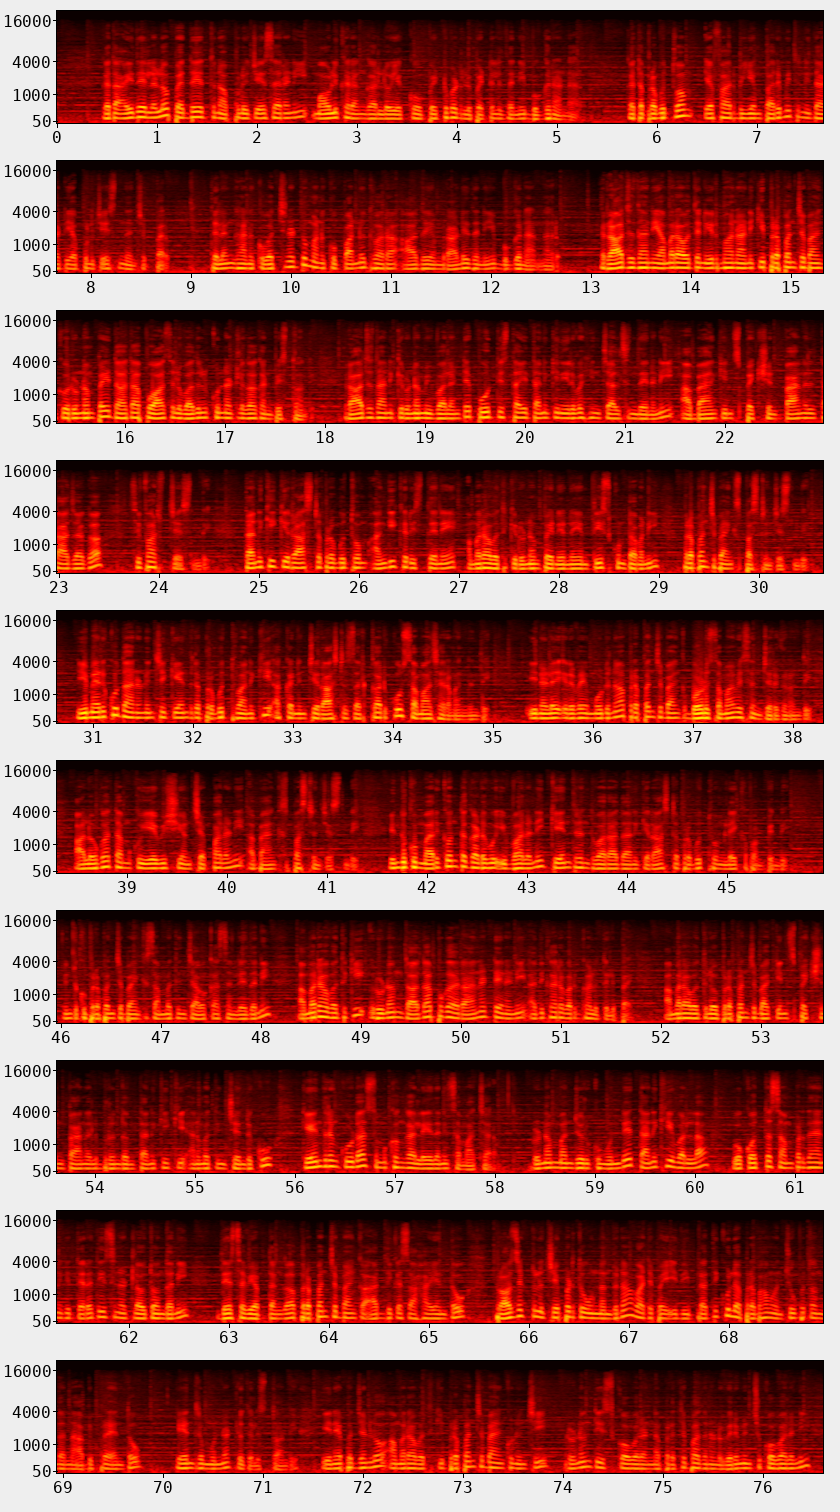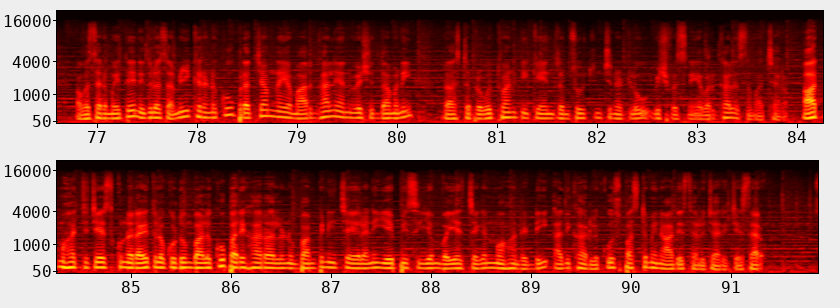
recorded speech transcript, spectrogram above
గత ఐదేళ్ళలో పెద్ద ఎత్తున అప్పులు చేశారని మౌలిక రంగాల్లో ఎక్కువ పెట్టుబడులు పెట్టలేదని బుగ్గన అన్నారు. గత ప్రభుత్వం ఎఫ్ఆర్బిఎం పరిమితిని దాటి అప్పులు చేసిందని చెప్పారు. తెలంగాణకు వచ్చినట్టు మనకు పన్ను ద్వారా ఆదాయం రాలేదని బుగ్గన అన్నారు. రాజధాని అమరావతి నిర్మాణానికి ప్రపంచ బ్యాంకు రుణంపై దాదాపు ఆశలు వదులుకున్నట్లుగా కనిపిస్తోంది. రాజధానికి రుణం ఇవ్వాలంటే పూర్తిస్థాయి తనిఖీ నిర్వహించాల్సిందేనని ఆ బ్యాంక్ ఇన్స్పెక్షన్ ప్యానెల్ తాజాగా సిఫార్సు చేసింది. తనిఖీకి రాష్ట్ర ప్రభుత్వం అంగీకరిస్తేనే అమరావతికి రుణంపై నిర్ణయం తీసుకుంటామని ప్రపంచ బ్యాంక్ స్పష్టం చేసింది. ఈ మేరకు దాని నుంచి కేంద్ర ప్రభుత్వానికి అక్కడి నుంచి రాష్ట్ర సర్కారుకు సమాచారం అందింది. ఈ నెల ఇరవై మూడున ప్రపంచ బ్యాంక్ బోర్డు సమావేశం జరగనుంది. ఆలోగా తమకు ఏ విషయం చెప్పాలని ఆ బ్యాంక్ స్పష్టం చేసింది. ఇందుకు మరికొంత గడువు ఇవ్వాలని కేంద్రం ద్వారా దానికి రాష్ట్ర ప్రభుత్వం లేఖ పంపింది. ఇందుకు ప్రపంచ బ్యాంక్ సమ్మతించే అవకాశం లేదని అమరావతికి రుణం దాదాపుగా రానట్టేనని అధికార వర్గాలు తెలిపాయి. అమరావతిలో ప్రపంచ బ్యాంక్ ఇన్స్పెక్షన్ ప్యానెల్ బృందం తనిఖీకి అనుమతించేందుకు కేంద్రం కూడా సుముఖంగా లేదని సమాచారం. రుణం మంజూరుకు ముందే తనిఖీ వల్ల ఓ కొత్త సంప్రదాయానికి తెరతీసినట్లవుతోందని దేశవ్యాప్తంగా ప్రపంచ బ్యాంక్ ఆర్థిక సహాయంతో ప్రాజెక్టులు చేపడుతూ ఉన్నందున వాటిపై ఇది ప్రతికూల ప్రభావం చూపుతోందన్న అభిప్రాయంతో కేంద్రం ఉన్నట్లు తెలుస్తోంది. ఈ నేపథ్యంలో అమరావతికి ప్రపంచ బ్యాంకు నుంచి రుణం తీసుకోవాలన్న ప్రతిపాదనను విరమించుకోవాలని అవసరమైతే నిధుల సమీకరణకు ప్రత్యామ్నాయ మార్గాల్ని అన్వేషిద్దామని రాష్ట్ర ప్రభుత్వానికి కేంద్రం సూచించినట్లు విశ్వసనీయ వర్గాల సమాచారం. ఆత్మహత్య చేసుకున్న రైతుల కుటుంబాలకు పరిహారాలను పంపిణీ చేయాలని AP CM YS Jaganmohan Reddy అధికారులకు స్పష్టమైన ఆదేశాలు జారీ చేశారు.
